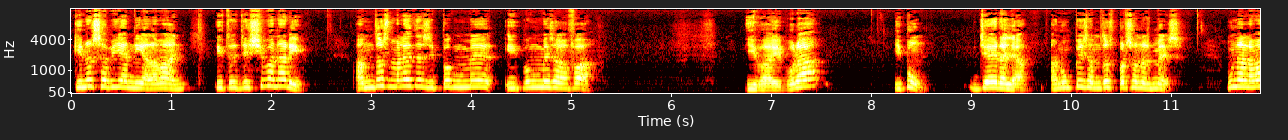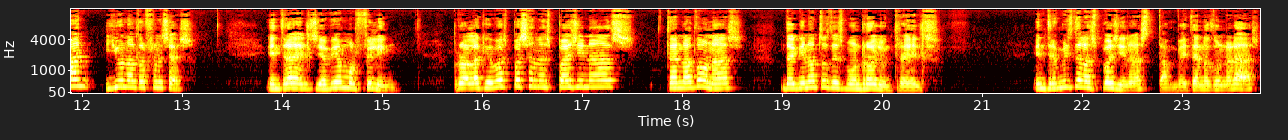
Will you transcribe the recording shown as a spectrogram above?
que no sabia ni alemany i tot i així va anar-hi, amb dos maletes i poc, me i poc més a agafar. I va hi volar i pum, ja era allà, en un pis amb dues persones més, un alemany i un altre francès. Entre ells hi havia molt feeling, però a la que vas passant les pàgines te n'adones de que no tot és bon rotllo entre ells. Entremig de les pàgines també te n'adonaràs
